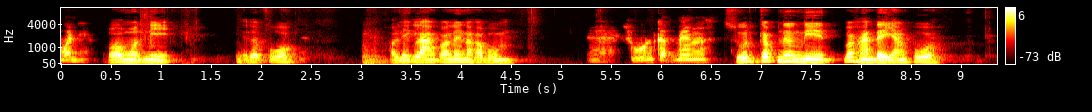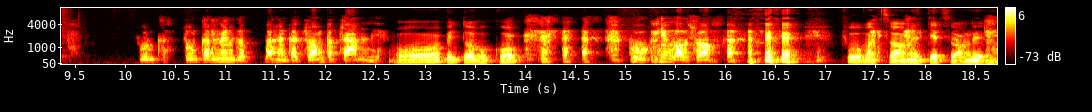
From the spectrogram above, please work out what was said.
งวันนี้อ๋องวดนี้เดี๋ยวเด้อปูเอาเลขล่างก่อนเลยนะครับผมอ่าศูนย์กับหนึ่งศูนย์กับหนึ่งนี่ว่าหันได้หยังปูศูนย์ศูนย์กับหนึ่งกับบ้านกับสองกับสามนี่ โอ้เป็นตัวประกบ ผู้ก็ยังเอาสองผู้มักสองเลยเจ็ดสองเลยนะ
